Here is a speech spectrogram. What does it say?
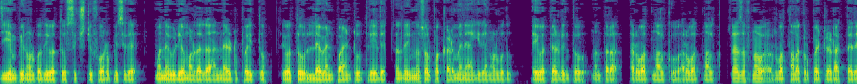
ಜಿ ಎಂ ಪಿ ನೋಡ್ಬೋದು, ಇವತ್ತು ಸಿಕ್ಸ್ಟಿ ಫೋರ್ ರುಪೀಸ್ ಇದೆ. ಮೊನ್ನೆ ವಿಡಿಯೋ ಮಾಡಿದಾಗ ಹನ್ನೆರಡು ರೂಪಾಯಿ ಇತ್ತು. ಇವತ್ತು ಲೆವೆನ್ ಪಾಯಿಂಟ್ ಟೂ ತ್ರೀ ಇದೆ. ಅಂದ್ರೆ ಇನ್ನೂ ಸ್ವಲ್ಪ ಕಡಿಮೆನೇ ಆಗಿದೆ ನೋಡ್ಬೋದು. ಐವತ್ತೆರಡು ಇಂಟು ನಂತರ ಅರವತ್ನಾಲ್ಕು ಅರವತ್ನಾಲ್ಕು. ಆಸ್ ಆಫ್ ನಾವು ಅರವತ್ನಾಲ್ಕು ರೂಪಾಯಿ ಟ್ರೇಡ್ ಆಗ್ತಾ ಇದೆ.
